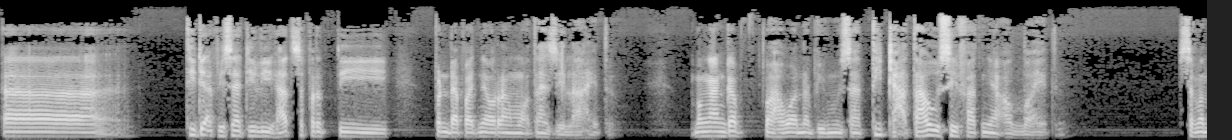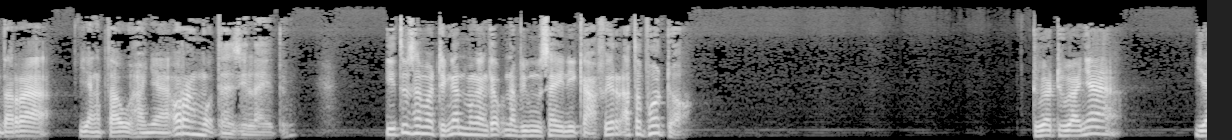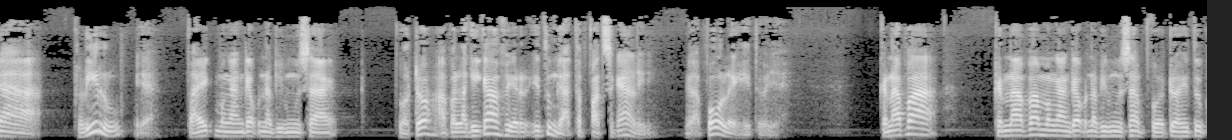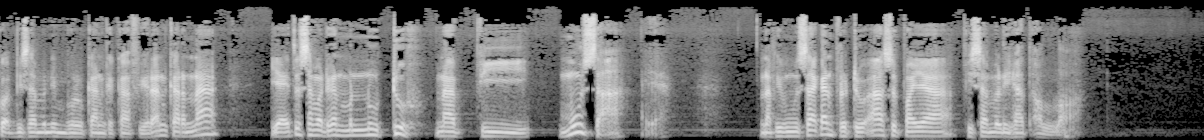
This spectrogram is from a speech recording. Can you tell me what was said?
uh, tidak bisa dilihat seperti pendapatnya orang Mu'tazilah itu. Menganggap bahwa Nabi Musa tidak tahu sifatnya Allah itu. Sementara yang tahu hanya orang Mu'tazilah itu. Itu sama dengan menganggap Nabi Musa ini kafir atau bodoh. Dua-duanya ya keliru ya. Baik menganggap Nabi Musa bodoh apalagi kafir itu nggak tepat sekali, nggak boleh itu ya. Kenapa kenapa menganggap Nabi Musa bodoh itu kok bisa menimbulkan kekafiran? Karena ya itu sama dengan menuduh Nabi Musa ya. Nabi Musa kan berdoa supaya bisa melihat Allah.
